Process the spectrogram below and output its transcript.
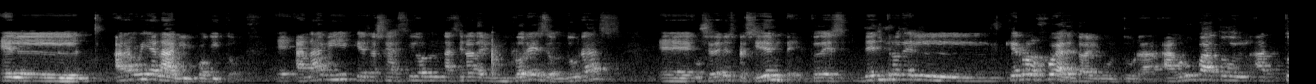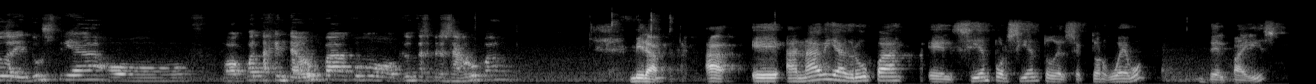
El, ahora voy a Navi un poquito. Eh, ANAVI, que es la Asociación Nacional de Agricultores de Honduras, eh, es presidente. Entonces, dentro del... ¿Qué rol juega dentro de la agricultura? ¿Agrupa a, toda la industria o, o, cuánta gente agrupa? ¿Cómo, ¿Cuántas empresas agrupa? Mira, a, eh, ANAVI agrupa el 100% del sector huevo del país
